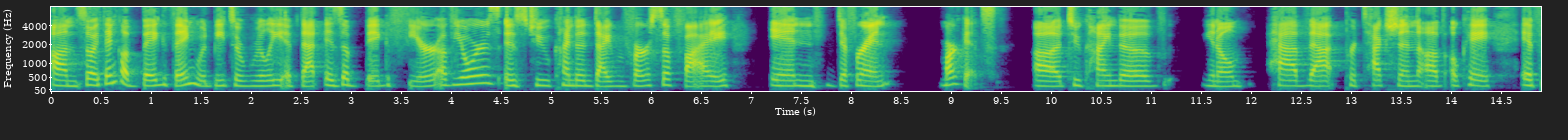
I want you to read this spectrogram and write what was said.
Um, so I think a big thing would be to really, if that is a big fear of yours, is to kind of diversify in different markets uh, to kind of, you know, have that protection of, okay, if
